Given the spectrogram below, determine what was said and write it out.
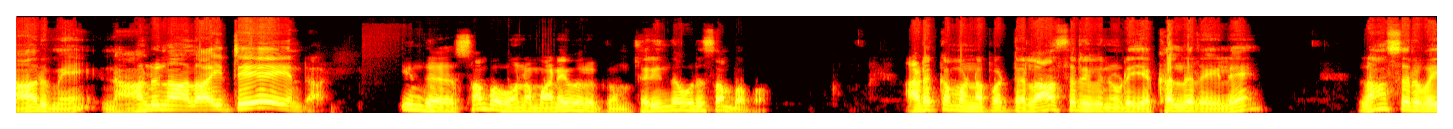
நாருமே நாலு நாளாயிற்றே என்றார் இந்த சம்பவம் நம் அனைவருக்கும் தெரிந்த ஒரு சம்பவம். அடக்கம் பண்ணப்பட்ட லாசருவினுடைய கல்லறையிலே லாசருவை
